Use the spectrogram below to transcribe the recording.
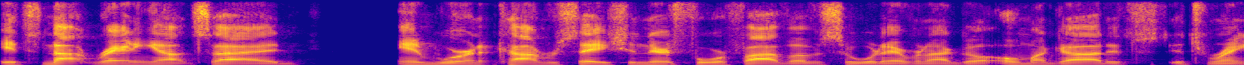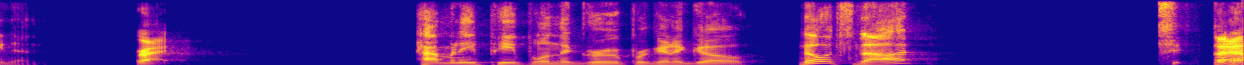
it's not raining outside, and we're in a conversation. There's four or five of us or whatever, and I go, "Oh my God, it's it's raining." right. How many people in the group are going to go? No, it's not. See, You know?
